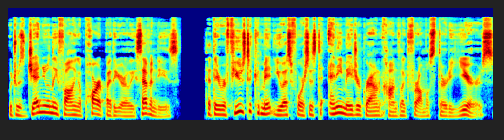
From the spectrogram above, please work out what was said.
which was genuinely falling apart by the early 70s, that they refused to commit US forces to any major ground conflict for almost 30 years.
